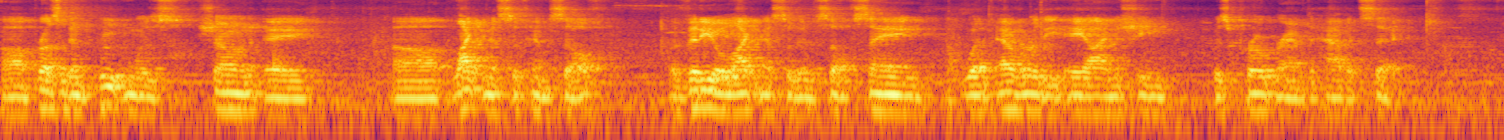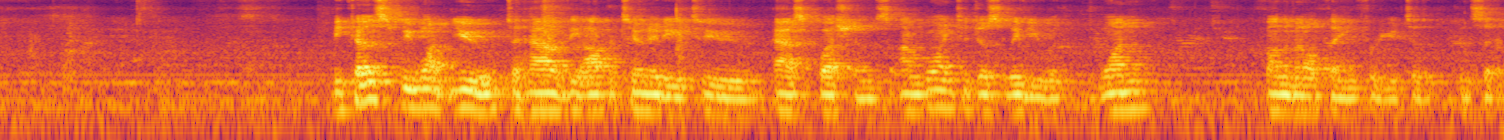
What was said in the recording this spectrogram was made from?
uh, President Putin was shown a uh, likeness of himself, a video likeness of himself saying whatever the AI machine was programmed to have it say. Because we want you to have the opportunity to ask questions, I'm going to just leave you with one fundamental thing for you to consider.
